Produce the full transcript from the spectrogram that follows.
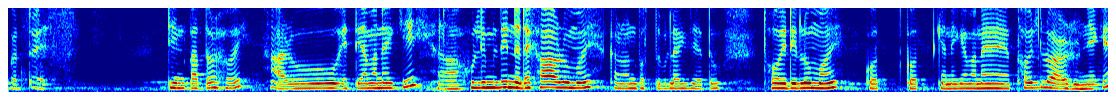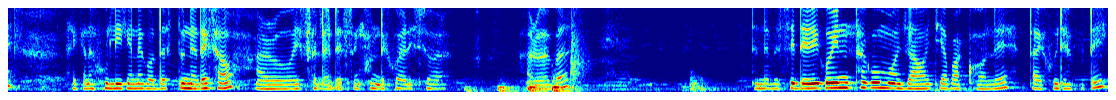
গডৰেজ। তিন পাতৰ হয়। আৰু এতিয়া মানে কি খুলি মেলি নেদেখাওঁ আৰু মই কাৰণ বস্তুবিলাক যিহেতু থৈ দিলোঁ মই ক'ত ক'ত কেনেকৈ মানে থৈ দিলোঁ আৰু ধুনীয়াকৈ। সেইকাৰণে খুলি কেনে গডৰেজটো নেদেখাওঁ আৰু এইফালে ড্ৰেছিংখন দেখুৱাই দিছোঁ আৰু। আৰু এবাৰ। তেন্তে বেছি দেৰি কৰি নাথাকোঁ মই যাওঁ এতিয়া পাকঘৰলৈ তাই শুই থাকোঁতেই।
